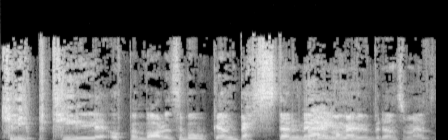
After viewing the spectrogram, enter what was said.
klipp till Uppenbarelseboken, besten med Nej. hur många huvuden som helst.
